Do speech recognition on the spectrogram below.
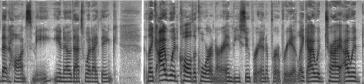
that haunts me you know? That's what i think like i would call the coroner and be super inappropriate. Like i would try i would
